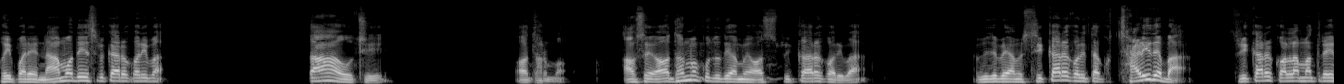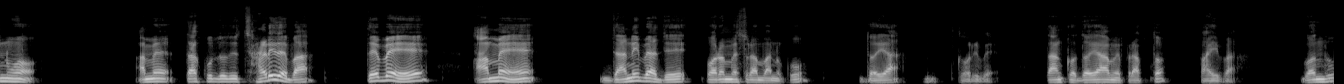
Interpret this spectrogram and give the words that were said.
ହୋଇପାରେ ନାମ ଦେଇ ସ୍ୱୀକାର କରିବା ତାହା ହେଉଛି ଅଧର୍ମ। ଆଉ ସେ ଅଧର୍ମକୁ ଯଦି ଆମେ ଅସ୍ୱୀକାର କରିବା ଯେବେ ଆମେ ସ୍ୱୀକାର କରି ତାକୁ ଛାଡ଼ିଦେବା ସ୍ୱୀକାର କଲା ମାତ୍ରେ ନୁହଁ ଆମେ ତାକୁ ଯଦି ଛାଡ଼ିଦେବା ତେବେ ଆମେ ଜାଣିବା ଯେ ପରମେଶ୍ୱର ମାନଙ୍କୁ ଦୟା କରିବେ। ତାଙ୍କ ଦୟା ଆମେ ପ୍ରାପ୍ତ ପାଇବା। ବନ୍ଧୁ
